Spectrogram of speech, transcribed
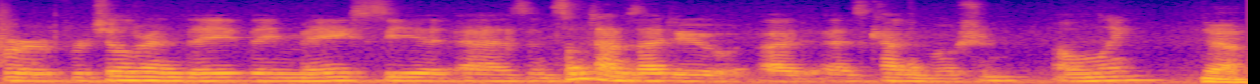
For, for children, they, they may see it as, and sometimes I do, uh, as kind of motion only. Yeah.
